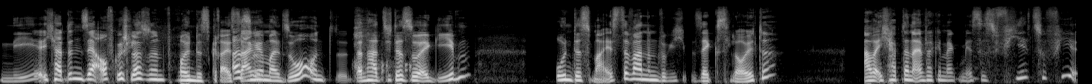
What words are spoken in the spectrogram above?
Nee, ich hatte einen sehr aufgeschlossenen Freundeskreis, Ach so. sagen wir mal so. Und dann hat sich das so ergeben. Und das meiste waren dann wirklich sechs Leute. Aber ich habe dann einfach gemerkt, mir ist es viel zu viel.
